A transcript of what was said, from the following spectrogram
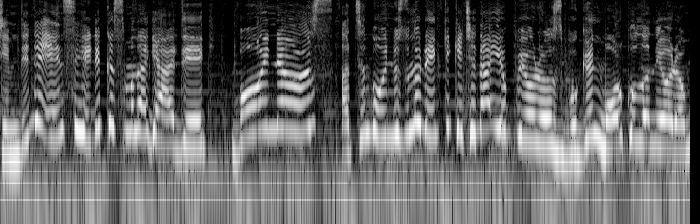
Şimdi de en sihirli kısmına geldik. Boynuz. Atın boynuzunu renkli keçeden yapıyoruz. Bugün mor kullanıyorum.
